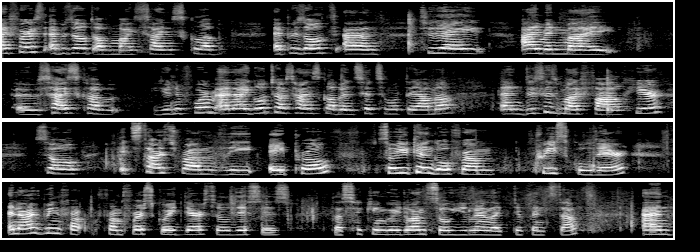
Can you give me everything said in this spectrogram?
my first episode of my science club episodes, and today I'm in my uh, science club uniform, and I go to a science club in Setsumotoyama, and this is my file here. So it starts from the April, so you can go from preschool there, and I've been from from first grade there, so this is the second grade one, so you learn like different stuff, and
